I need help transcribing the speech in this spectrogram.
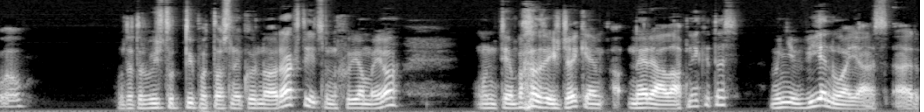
Wow. Un tad tur viss tur tipa tas nekur nav rakstīts, un hujama jo. Un tiem balerīšu džekiem nereāli apnika tas. Viņi vienojās ar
